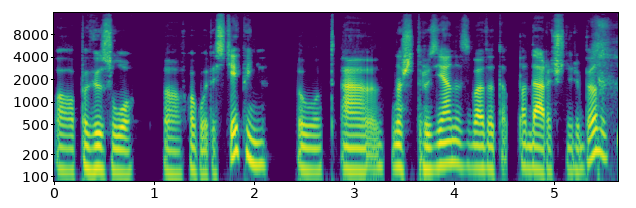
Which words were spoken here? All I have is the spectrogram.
э, повезло э, в какой-то степени. Вот. А наши друзья называют это подарочный ребенок.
